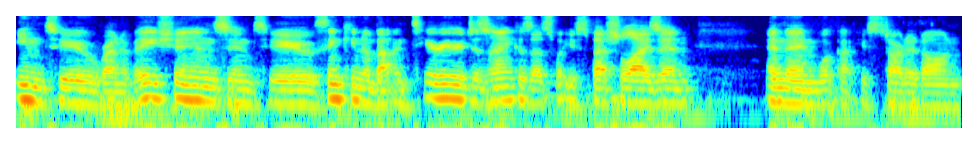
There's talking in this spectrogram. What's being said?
into renovations, into thinking about interior design because that's what you specialize in, and then what got you started on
